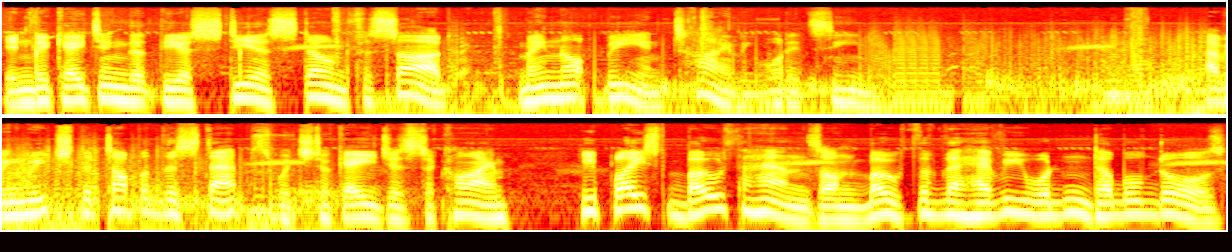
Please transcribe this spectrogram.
indicating that the austere stone facade may not be entirely what it seemed. Having reached the top of the steps, which took ages to climb, he placed both hands on both of the heavy wooden double doors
